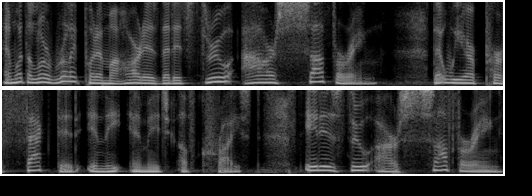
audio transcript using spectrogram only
And what the Lord really put in my heart is that it's through our suffering that we are perfected in the image of Christ. It is through our suffering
